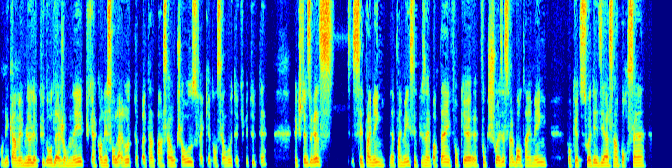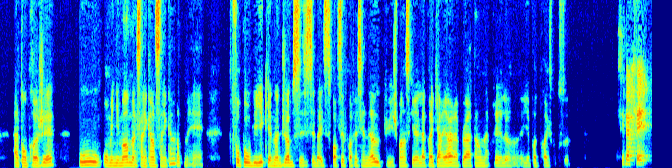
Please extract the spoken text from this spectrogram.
on est quand même là le plus gros de la journée. Puis quand on est sur la route, tu n'as pas le temps de penser à autre chose. Fait que ton cerveau est occupé tout le temps. Fait que je te dirais, c'est le timing. Le timing, c'est le plus important. Il faut que, faut que tu choisisses un bon timing pour que tu sois dédié à 100% à ton projet ou au minimum à 50-50, mais faut pas oublier que notre job, c'est d'être sportif professionnel. Puis je pense que l'après-carrière, elle peut attendre après. Là. Il n'y a pas de presse pour ça. C'est parfait.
